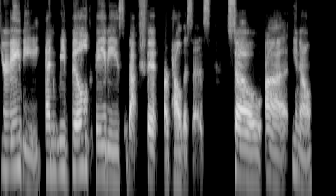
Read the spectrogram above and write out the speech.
your baby and we build babies that fit our pelvises. So, uh, you know,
